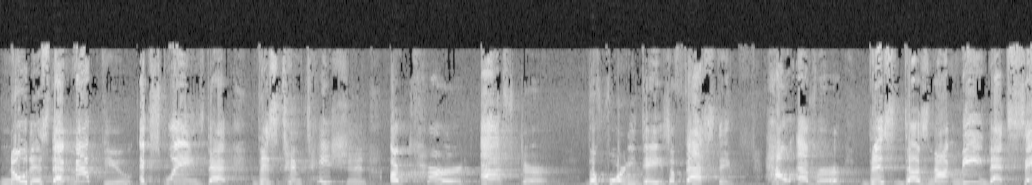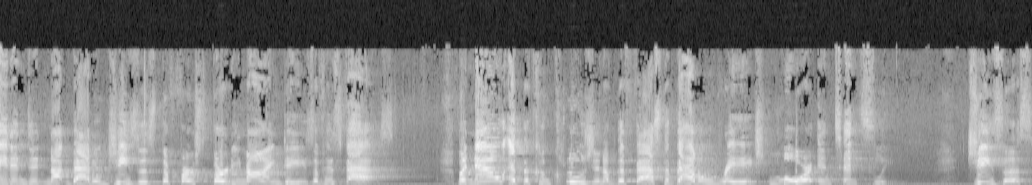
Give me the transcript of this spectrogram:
Notice that Matthew explains that this temptation occurred after the 40 days of fasting. However, this does not mean that Satan did not battle Jesus the first 39 days of his fast. But now, at the conclusion of the fast, the battle raged more intensely. Jesus,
